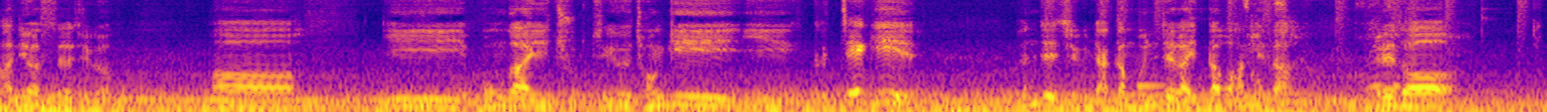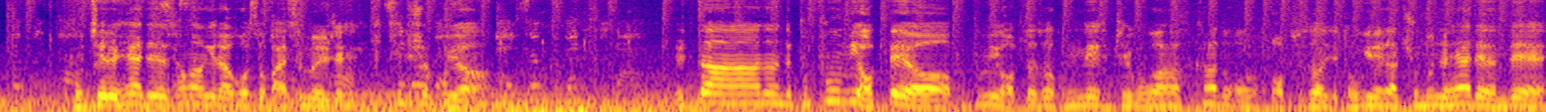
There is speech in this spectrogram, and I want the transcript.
아니었어요 지금. 어 이 뭔가 이 주, 그 전기 이 그 잭이 현재 지금 약간 문제가 있다고 합니다. 그래서 교체를 해야 되는 상황이라고 또 말씀을 이제 해주셨고요. 일단은 근데 부품이 없대요. 부품이 없어서 국내에 지금 재고가 하나도 어- 없어서 이제 독일에다 주문을 해야 되는데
